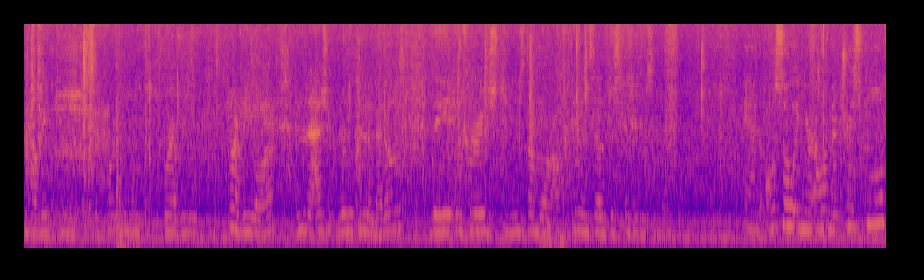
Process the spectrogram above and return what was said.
and how they can support you wherever you wherever you are. And then as you, when you come to Meadows, they encourage to use them more often instead of just introducing them. And also in your elementary schools,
